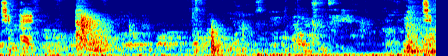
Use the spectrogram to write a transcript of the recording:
십팔, 십구,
